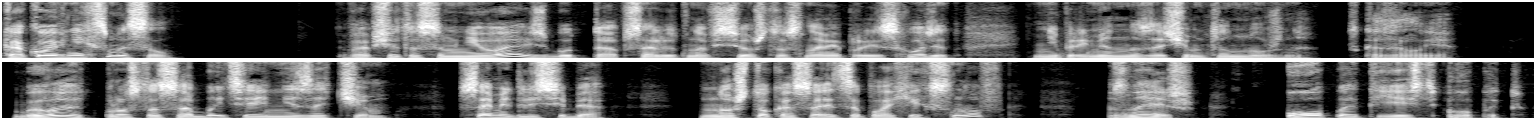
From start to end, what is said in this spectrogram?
Какой в них смысл?» «Вообще-то сомневаюсь, будто абсолютно все, что с нами происходит, непременно зачем-то нужно», — сказал я. «Бывают просто события ни зачем, сами для себя. Но что касается плохих снов, знаешь, опыт есть опыт.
